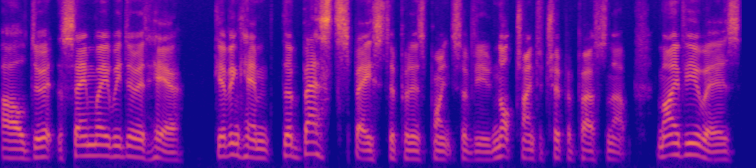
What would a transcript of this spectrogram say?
I'll do it the same way we do it here giving him the best space to put his points of view, not trying to trip a person up. My view is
